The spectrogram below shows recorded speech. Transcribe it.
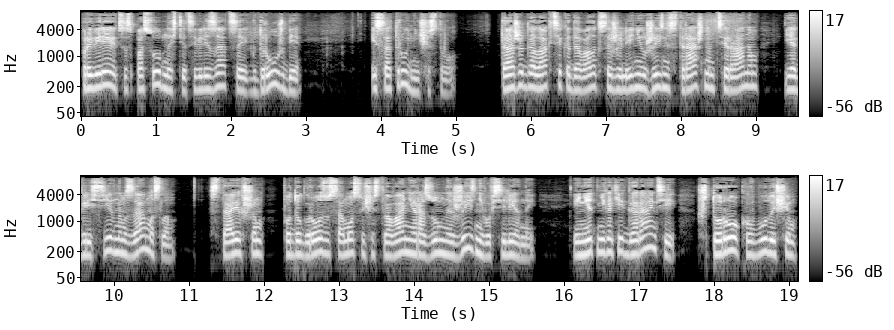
проверяются способности цивилизации к дружбе и сотрудничеству. Та же галактика давала, к сожалению, жизнь страшным тиранам и агрессивным замыслам, ставившим под угрозу само существование разумной жизни во Вселенной, и нет никаких гарантий, что Рок в будущем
